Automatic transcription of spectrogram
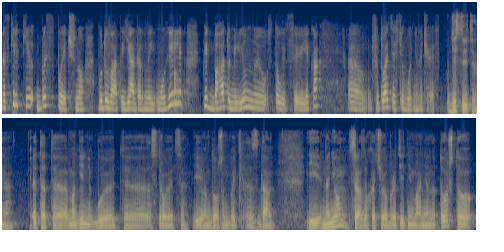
наскільки безпечно будувати ядерний могильник під багатомільйонною столицею. Яка е, ситуація сьогодні на ЧАЕС? Действительно, этот э, могильник будет э, строиться, и он должен быть э, сдан. И на нем сразу хочу обратить внимание на то, что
